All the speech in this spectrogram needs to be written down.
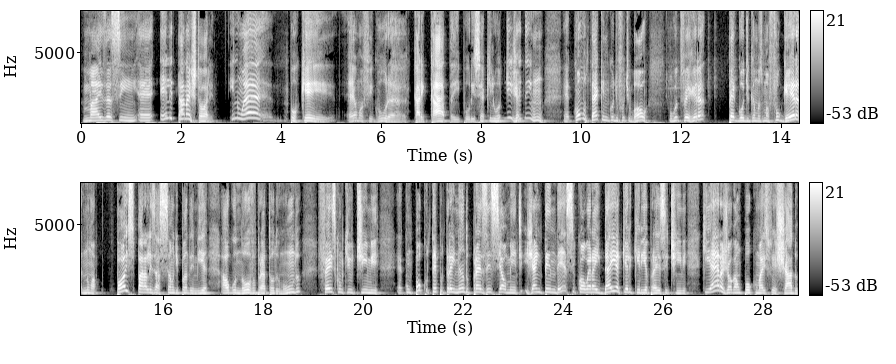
Mas assim, é, ele tá na história. E não é porque é uma figura caricata e por isso e aquilo de jeito nenhum. É, como técnico de futebol, o Guto Ferreira pegou, digamos, uma fogueira numa pós-paralisação de pandemia, algo novo para todo mundo, fez com que o time, é, com pouco tempo treinando presencialmente, já entendesse qual era a ideia que ele queria para esse time, que era jogar um pouco mais fechado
